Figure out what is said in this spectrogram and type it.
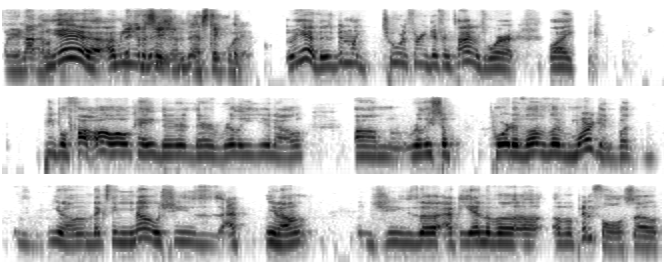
or you're not gonna? Yeah, I mean, make a decision and stick with it. Yeah, there's been like two or three different times where like people thought, oh, okay, they're they're really you know, um, really supportive of Liv Morgan, but you know, next thing you know, she's at you know, she's uh, at the end of a of a pinfall. So,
